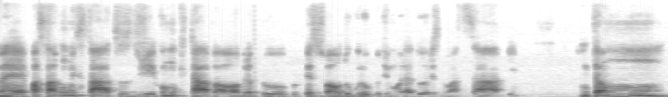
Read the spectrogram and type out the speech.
é, passava um status de como que estava a obra para o pessoal do grupo de moradores no WhatsApp. Então,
